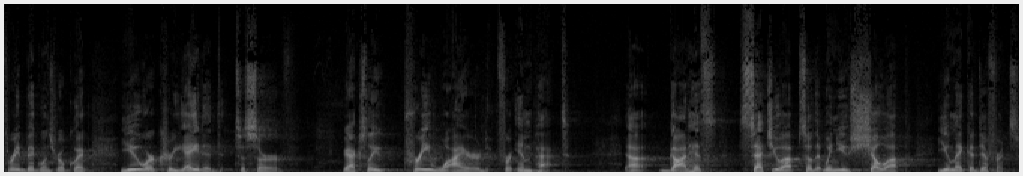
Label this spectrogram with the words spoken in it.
three big ones real quick. You were created to serve, you're actually pre wired for impact. Uh, God has set you up so that when you show up, you make a difference.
